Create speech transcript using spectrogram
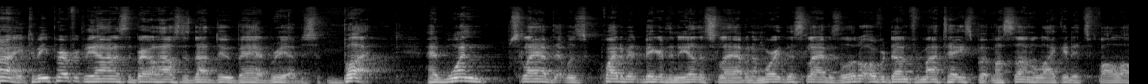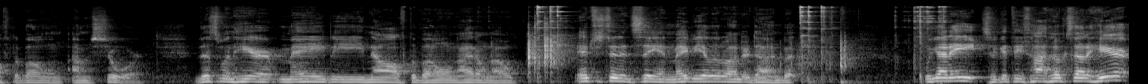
All right, to be perfectly honest, the Barrel House does not do bad ribs, but had one slab that was quite a bit bigger than the other slab, and I'm worried this slab is a little overdone for my taste, but my son will like it. It's fall off the bone, I'm sure. This one here may be gnaw off the bone, I don't know. Interested in seeing, maybe a little underdone, but we gotta eat, so get these hot hooks out of here.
